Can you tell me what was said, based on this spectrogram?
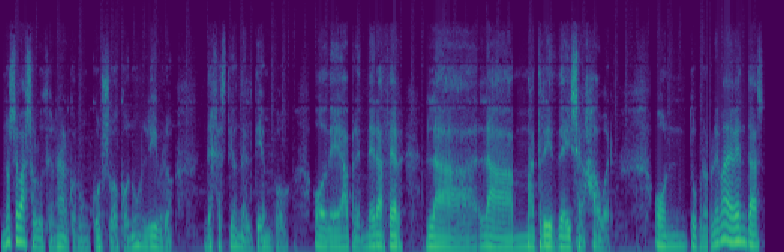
no se va a solucionar con un curso o con un libro de gestión del tiempo o de aprender a hacer la, la matriz de Eisenhower. O tu problema de ventas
